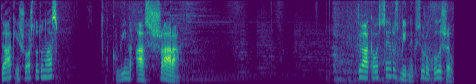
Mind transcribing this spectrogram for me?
Так, і що ж тут у нас? Queen Ashara. Так, а ось цей розбійник всю руку лишив.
